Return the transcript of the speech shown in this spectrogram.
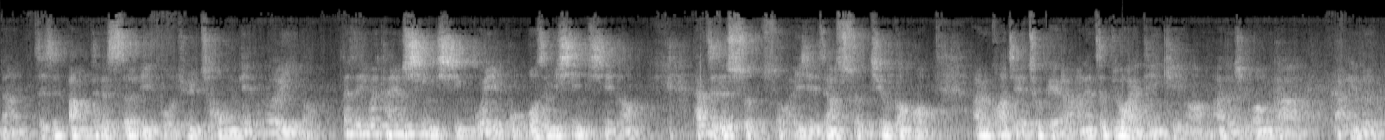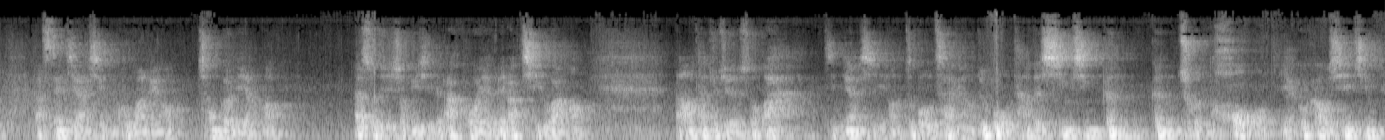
嗯，只是帮这个舍利佛去冲凉而已哦。”但是因为他用信心为薄，没什么信心哦，他只是损说，一直这样顺手讲哦，啊，看起来出家人安尼这热的天气哦，啊，就是讲加加迄个加洗一下身躯安尼哦，冲个凉哦，那实际上是压锅呀，被压球啊吼，然后他就觉得说啊，真正是哦，这道菜哦，如果他的信心更更醇厚哦，也够较有信心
